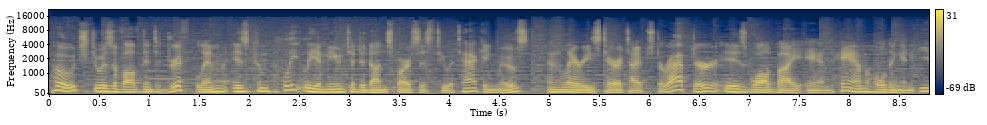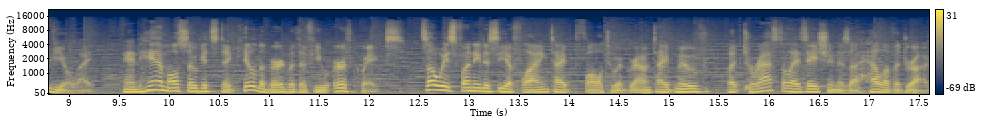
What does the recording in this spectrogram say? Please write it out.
Poached, who has evolved into Drifblim, is completely immune to Dunsparce's two attacking moves, and Larry's Tera-type Staraptor is walled by And Ham holding an Eviolite and Ham also gets to kill the bird with a few earthquakes. It's always funny to see a flying type fall to a ground type move, but terastallization is a hell of a drug.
